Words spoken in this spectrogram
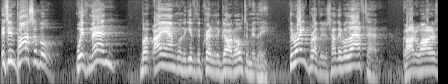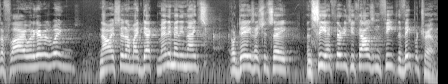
It's impossible with men, but I am going to give the credit to God ultimately. The Wright brothers, how they were laughed at. God wanted us to fly, would have gave us wings. Now I sit on my deck many, many nights, or days, I should say, and see at 32,000 feet the vapor trail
